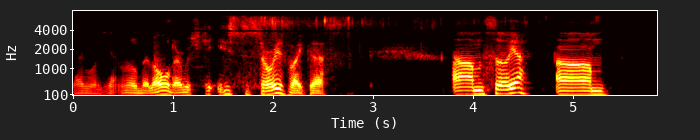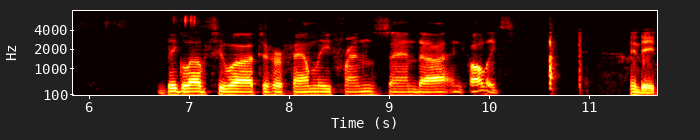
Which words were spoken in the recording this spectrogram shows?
everyone's getting a little bit older, we should get used to stories like this. Um, so yeah, um, big love to uh, to her family, friends, and uh, and colleagues. Indeed.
